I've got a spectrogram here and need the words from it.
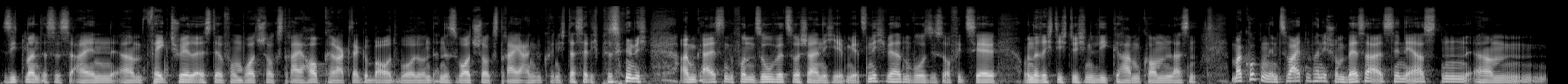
sieht man, dass es ein ähm, Fake-Trailer ist, der vom Watch Dogs 3 Hauptcharakter gebaut wurde. Und dann ist Watch Dogs 3 angekündigt. Das hätte ich persönlich am geilsten gefunden. So wird es wahrscheinlich eben jetzt nicht werden, wo sie es offiziell und richtig durch einen Leak haben kommen lassen. Mal gucken, den zweiten fand ich schon besser als den ersten. Ähm,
